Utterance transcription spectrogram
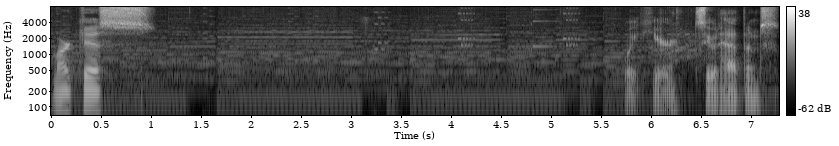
Marcus. Wait here, see what happens.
